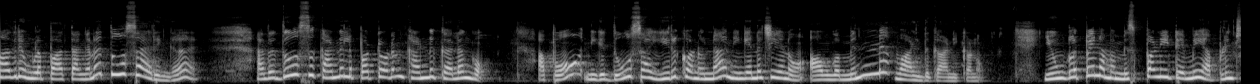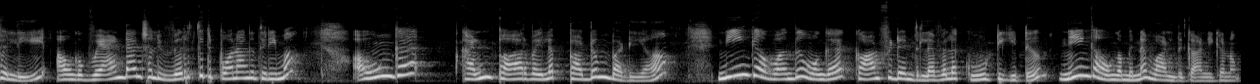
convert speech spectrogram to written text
மாதிரி உங்களை பார்த்தாங்கன்னா தூசாக இருங்க. அந்த தூசு கண்ணில் பட்ட உடனே கண்ணு கலங்கும். அப்போது நீங்கள் தூசாக இருக்கணும்னா நீங்கள் என்ன செய்யணும்? அவங்க முன்ன வாழ்ந்து காணிக்கணும். இவங்கள போய் நம்ம மிஸ் பண்ணிட்டோமே அப்படின்னு சொல்லி அவங்க வேண்டான்னு சொல்லி வெறுத்துட்டு போனாங்க தெரியுமா? அவங்க கண் பார்வையில் படும்படியாக நீங்கள் வந்து உங்கள் கான்ஃபிடென்ட் லெவலை கூட்டிக்கிட்டு நீங்கள் அவங்க முன்ன வாழ்ந்து காணிக்கணும்.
